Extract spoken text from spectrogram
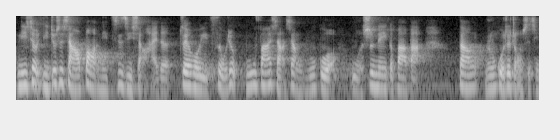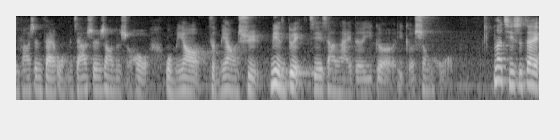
你就你就是想要抱你自己小孩的最后一次，我就无法想象，如果我是那个爸爸，当如果这种事情发生在我们家身上的时候，我们要怎么样去面对接下来的一个一个生活？那其实，在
